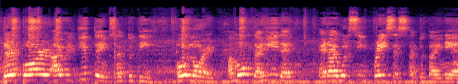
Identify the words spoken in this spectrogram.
Therefore, I will give thanks unto thee, O Lord, among the heathen, and I will sing praises unto thy name.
